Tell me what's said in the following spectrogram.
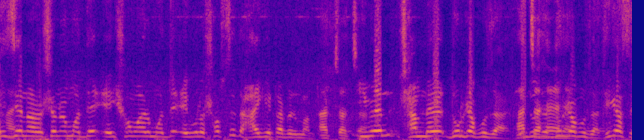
এই জেনারেশনের মধ্যে এই সময়ের মধ্যে এগুলো সবচেয়ে হাই গেটআপের মাল। আচ্ছা আচ্ছা। ইভেন সামনে দুর্গাপূজা আচ্ছা, হ্যাঁ, দুর্গাপূজা ঠিক আছে?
